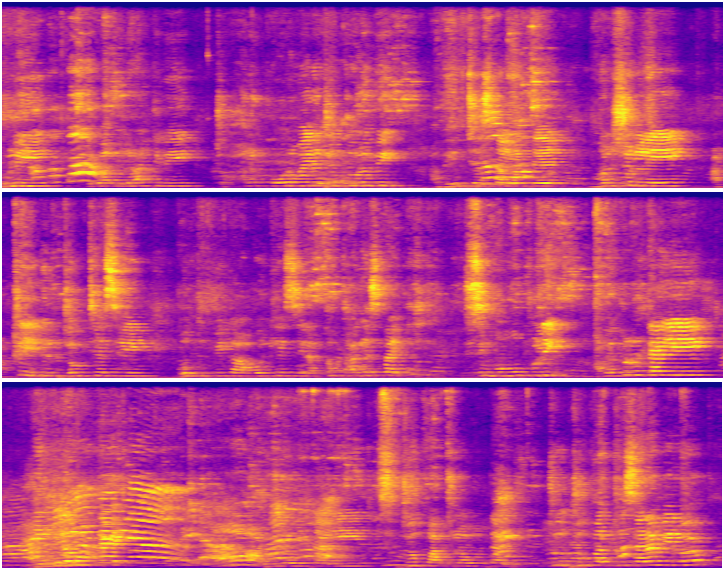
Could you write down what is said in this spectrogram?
పులి ఇలా ఇలాంటివి చాలా క్రూరమైన జంతువులు ఇవి. అవేం చేస్తాయంటే మనుషుల్ని అట్లే ఎదురు జంప్ చేసి గొంతు పీక కొరికేసి రక్తం తాగేస్తాయి. సింహము పులి అవి ఎక్కడుంటాయి? ఉంటాయి అడవిలో ఉంటాయి. ఆ, అడవిలో ఉంటాయి. జూ పార్క్లో ఉంటాయి. జూ జూ పార్క్ చూసారా మీరు?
